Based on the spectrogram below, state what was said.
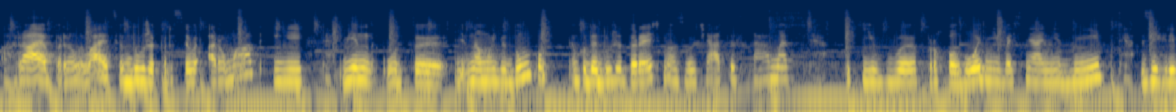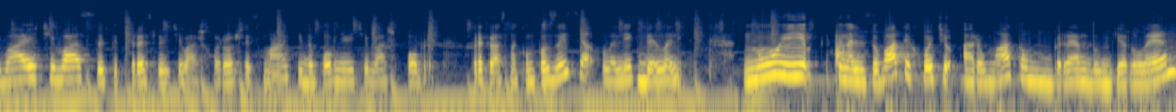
грає, переливається. Дуже красивий аромат, і він, от е, на мою думку, буде дуже доречно звучати саме такі в прохолодні весняні дні, зігріваючи вас, підкреслюючи ваш хороший смак і доповнюючи ваш образ. Прекрасна композиція Лалік де Лалік. Ну і фіналізувати хочу ароматом бренду Guerlain.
